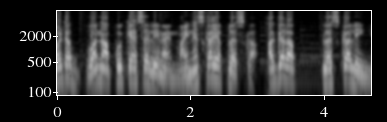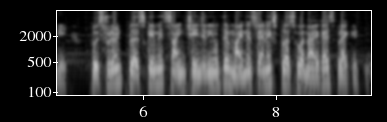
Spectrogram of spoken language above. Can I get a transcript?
बट अब वन आपको कैसा लेना है? माइनस का या प्लस का? अगर आप प्लस का लेंगे तो स्टूडेंट प्लस के में साइन चेंज नहीं होते minus ten x plus one आएगा इस ब्रैकेट में।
